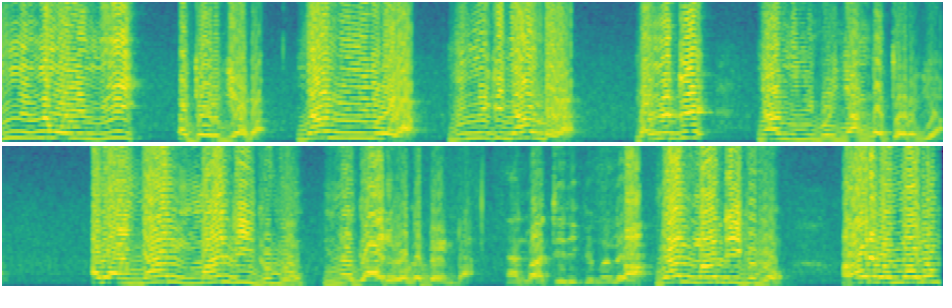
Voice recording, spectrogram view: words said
ഇന്ന് ഇന്ന് മുതൽ നീ കച്ചവടം ചെയ്യണ്ട ഞാൻ നിന്നിന് വരാം. നിന്നിട്ട് ഞാൻ വരാം. വന്നിട്ട് ഞാൻ നിന്നിൽ പോയി ഞാൻ കച്ചവടം ചെയ്യാം. അതാണ് ഞാൻ മാറ്റിയിരിക്കുന്നു. നിങ്ങൾക്ക് ആ രോഗം വേണ്ട. ഞാൻ മാറ്റിയിരിക്കുന്നു അല്ലേ? ഞാൻ മാറ്റിയിരിക്കുന്നു. ആര് വന്നാലും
